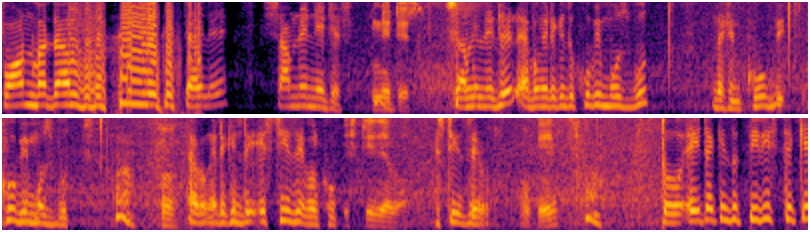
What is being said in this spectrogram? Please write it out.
ফন বাটাম স্টাইলে সামনে নেটের। নেটের। সামনে নেটের এবং এটা কিন্তু খুবই মজবুত। দেখেন খুবই খুবই মজবুত হ্যাঁ? এবং এটা কিন্তু স্টিচেবল খুব। স্টিচ এবং স্টিচেবল ওকে তো এইটা কিন্তু তিরিশ থেকে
